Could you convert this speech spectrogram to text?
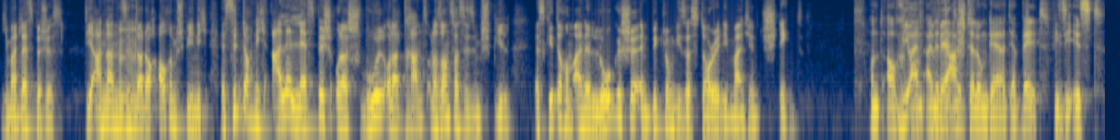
jemand lesbisch ist? Die anderen Mhm. sind da doch auch im Spiel nicht. Es sind doch nicht alle lesbisch oder schwul oder trans oder sonst was in diesem Spiel. Es geht doch um eine logische Entwicklung dieser Story, die manchen stinkt. Und auch ein, eine bewertet- Darstellung der, der Welt, wie sie ist.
